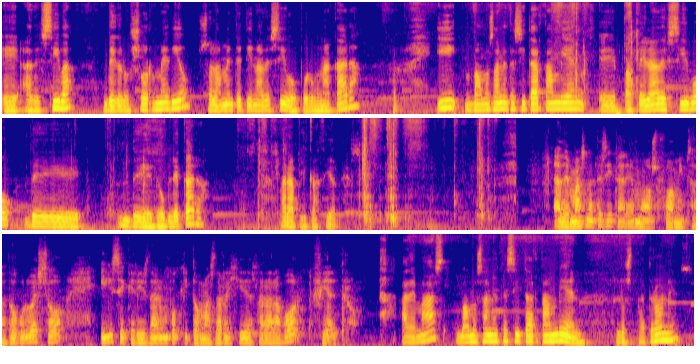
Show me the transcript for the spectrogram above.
eh, adhesiva de grosor medio, solamente tiene adhesivo por una cara y vamos a necesitar también papel adhesivo de doble cara para aplicaciones. Además necesitaremos foamizado grueso y si queréis dar un poquito más de rigidez a la labor, fieltro. Además vamos a necesitar también los patrones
